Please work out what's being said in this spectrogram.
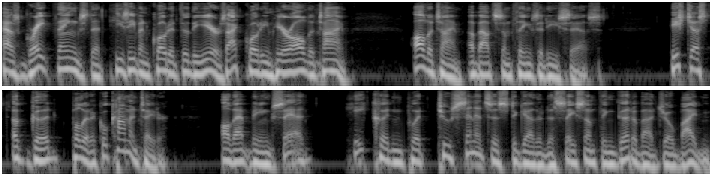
has great things that he's even quoted through the years. I quote him here all the time, all the time about some things that he says. He's just a good political commentator. All that being said, he couldn't put two sentences together to say something good about Joe Biden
